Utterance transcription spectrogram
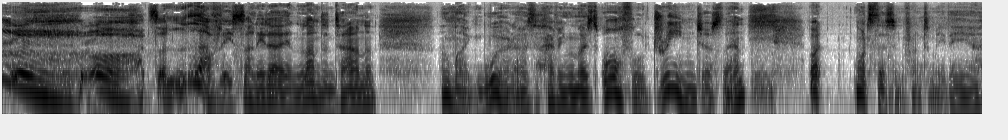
Oh, it's a lovely sunny day in London town, and oh my word, I was having the most awful dream just then. But what's this in front of me? The uh,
